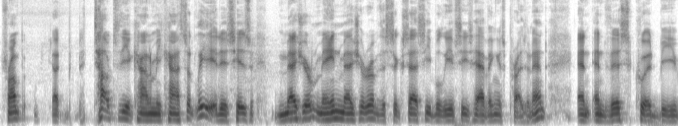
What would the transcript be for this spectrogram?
Trump uh, touts the economy constantly. It is his measure, main measure of the success he believes he's having as president, and and this could be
